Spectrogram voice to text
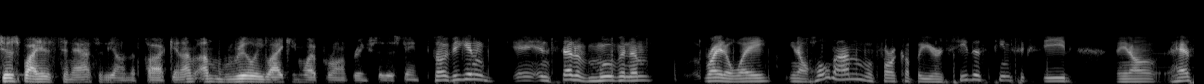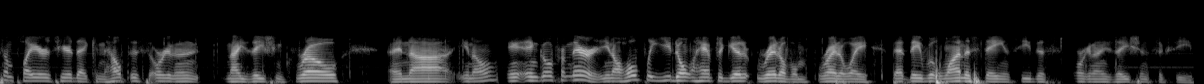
just by his tenacity on the puck. And I'm I'm really liking what Perron brings to this team. So if you can, instead of moving them right away, you know, hold on to them for a couple years, see this team succeed. You know, have some players here that can help this organization grow, and uh, you know, and, and go from there. You know, hopefully you don't have to get rid of them right away. That they will want to stay and see this organization succeed.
